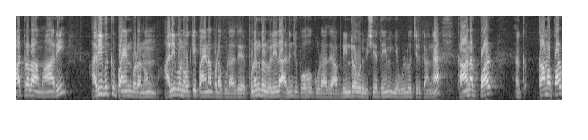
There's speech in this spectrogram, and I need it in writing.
ஆற்றலாக மாறி அறிவுக்கு பயன்படணும் அழிவை நோக்கி பயணப்படக்கூடாது புலன்கள் வெளியில் அழிஞ்சு போகக்கூடாது அப்படின்ற ஒரு விஷயத்தையும் இங்கே உள் வச்சிருக்காங்க. காணற்பால் காமப்பால்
